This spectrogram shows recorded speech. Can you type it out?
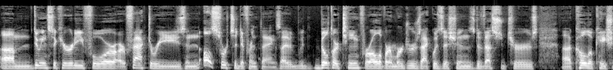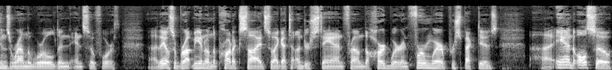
um, doing security for our factories and all sorts of different things. I built our team for all of our mergers, acquisitions, divestitures, uh, co-locations around the world, and, and so forth. Uh, they also brought me in on the product side, so I got to understand from the hardware and firmware perspectives. Uh, and also,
